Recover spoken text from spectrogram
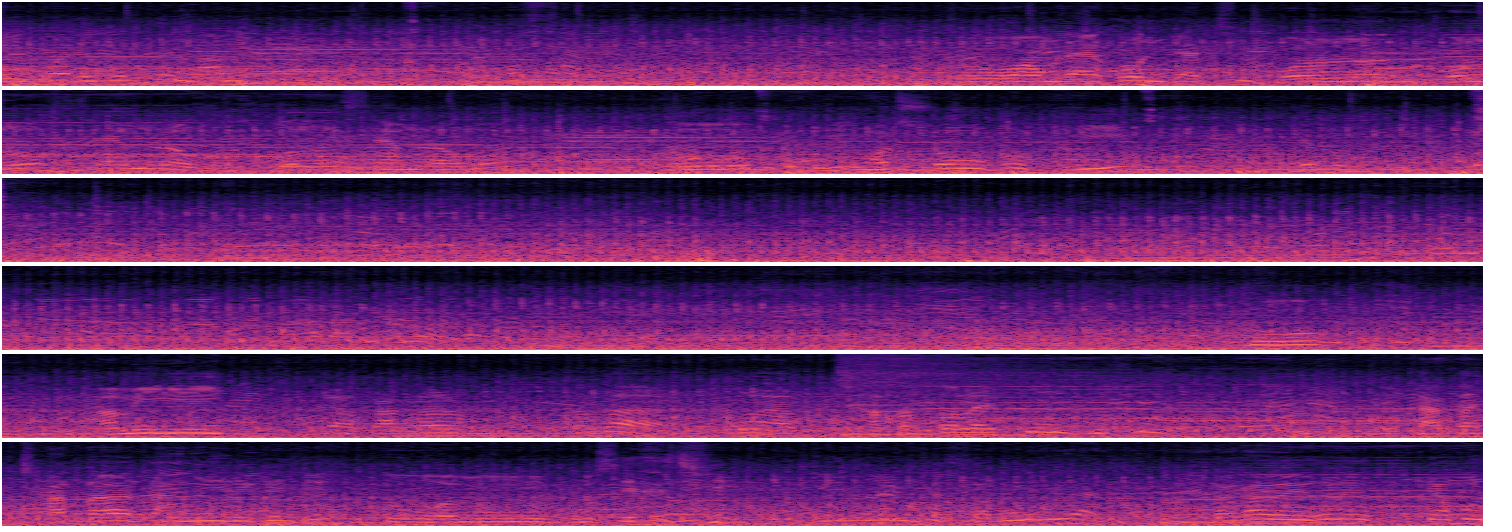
এইবারে বলতে নাম তো আমরা এখন যাচ্ছি বন বন শ্যামনগর বন শ্যামনগর। তো অসংখ্য ভিড় এবং তো আমি এই কাকার কাকা, তোমার ছাতার তলায় একটু কাকার ছাতা টাঙিয়ে রেখেছে, তো আমি বসে আছি। কাকা, এখানে কেমন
